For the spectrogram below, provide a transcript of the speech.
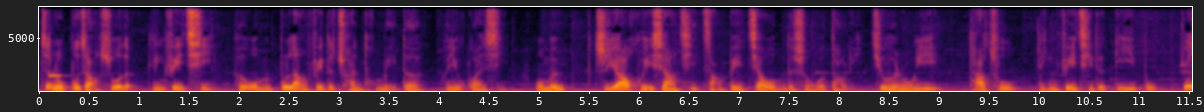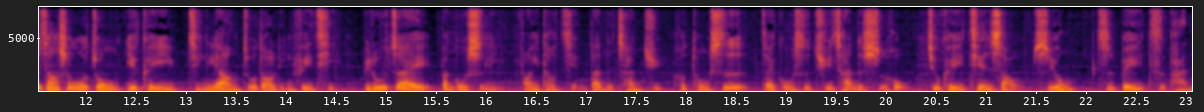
正如部长说的，零废弃和我们不浪费的传统美德很有关系。我们只要回想起长辈教我们的生活道理，就很容易踏出零废弃的第一步。日常生活中也可以尽量做到零废弃，比如在办公室里放一套简单的餐具，和同事在公司聚餐的时候就可以减少使用纸杯、纸盘。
